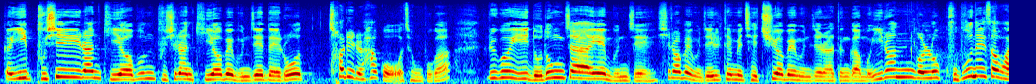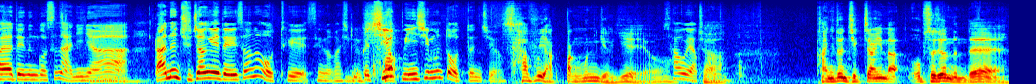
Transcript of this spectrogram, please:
그러니까 이 부실한 기업은 부실한 기업의 문제대로 처리를 하고 정부가 그리고 이 노동자의 문제, 실업의 문제, 일테면 재취업의 문제라든가 뭐 이런 걸로 구분해서 봐야 되는 것은 아니냐라는 주장에 대해서는 어떻게 생각하십니까? 사, 지역 민심은 또 어떤지요? 사후 약방문격이에요. 사후 약방. 자, 다니던 직장이 나, 없어졌는데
